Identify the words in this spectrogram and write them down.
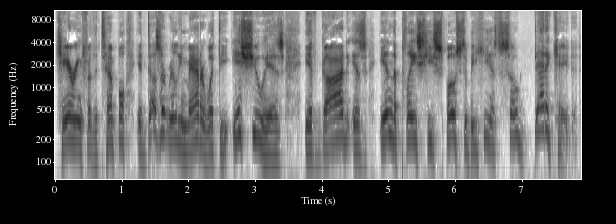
caring for the temple, it doesn't really matter what the issue is. If God is in the place he's supposed to be, he is so dedicated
